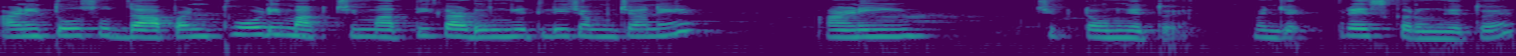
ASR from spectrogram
आणि तोसुद्धा आपण थोडी मागची माती काढून घेतली चमच्याने आणि चिकटवून घेतो आहे म्हणजे प्रेस करून घेतो आहे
